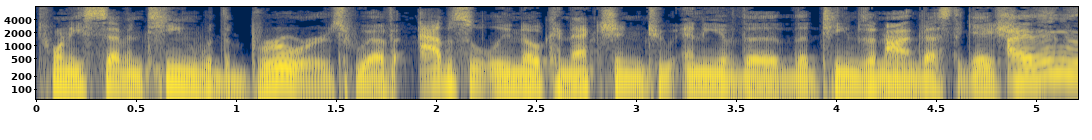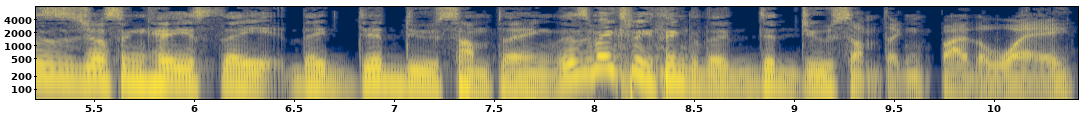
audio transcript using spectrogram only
2017 with the Brewers, who have absolutely no connection to any of the the teams under I- investigation. I think this is just in case they they did do something. This makes me think that they did do something. By the way,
